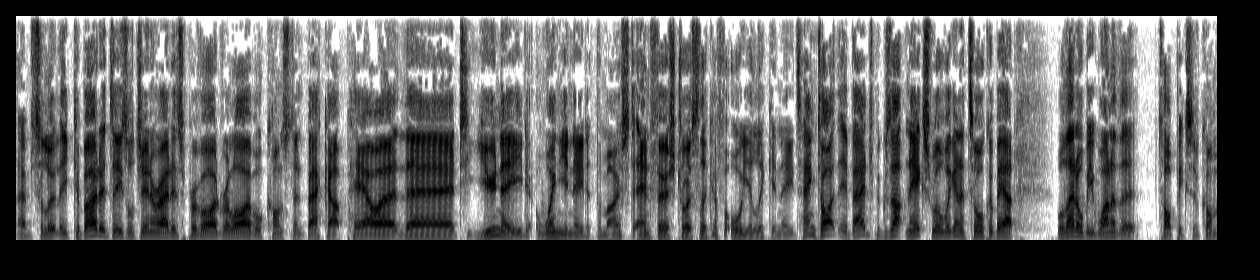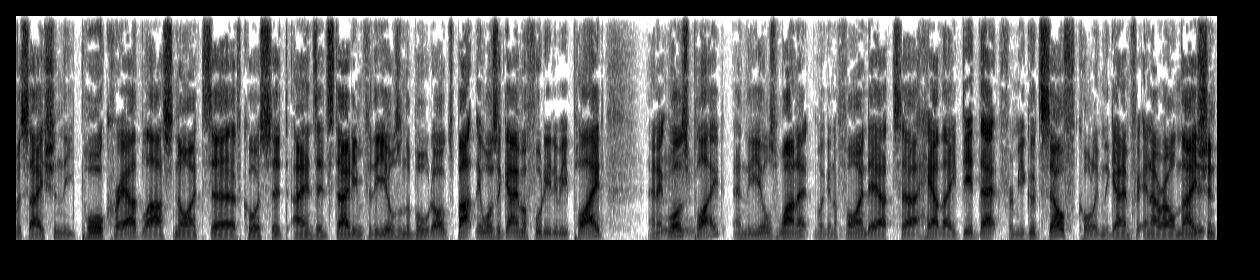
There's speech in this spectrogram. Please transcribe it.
Absolutely. Kubota diesel generators provide reliable, constant backup power that you need when you need it the most, and first choice liquor for all your liquor needs. Hang tight there, Badge, because up next, well, we're going to talk about, well, that'll be one of the topics of conversation. The poor crowd last night, uh, of course, at ANZ Stadium for the Eels and the Bulldogs, but there was a game of footy to be played. And it was played, and the Eels won it. We're going to find out uh, how they did that from your good self, calling the game for NRL Nation.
